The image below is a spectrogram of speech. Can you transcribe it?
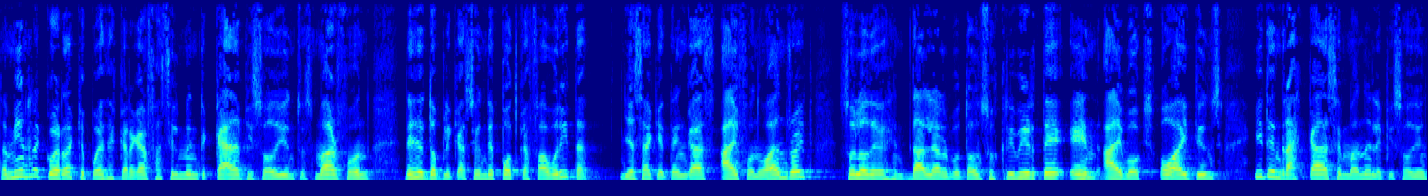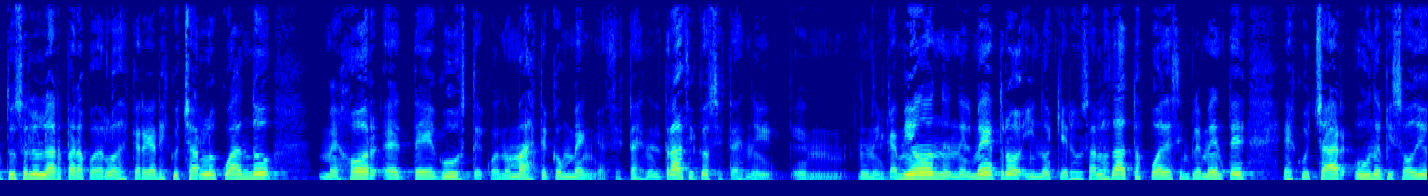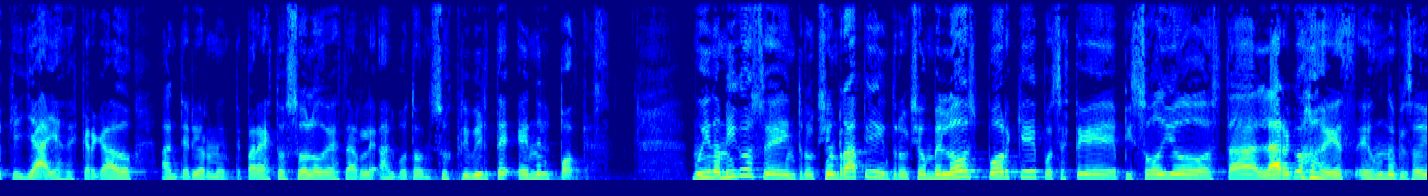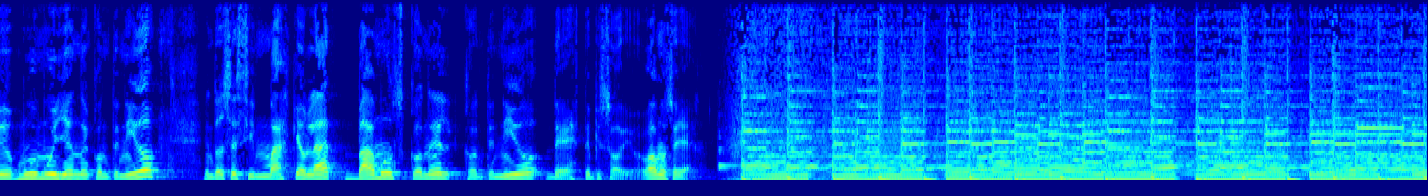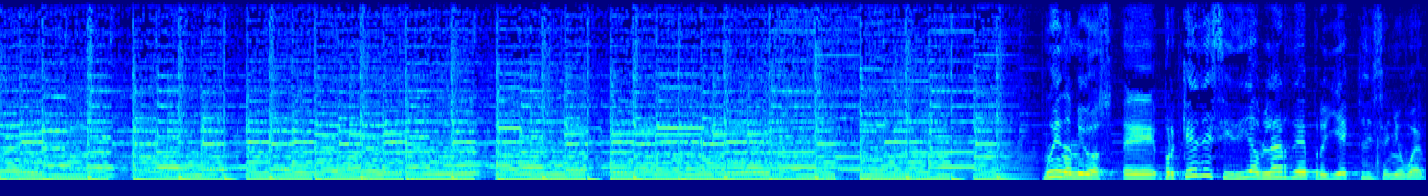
También recuerda que puedes descargar fácilmente cada episodio en tu smartphone desde tu aplicación de podcast favorita. Ya sea que tengas iPhone o Android, solo debes darle al botón suscribirte en iBox o iTunes y tendrás cada semana el episodio en tu celular para poderlo descargar y escucharlo cuando mejor eh, te guste, cuando más te convenga. Si estás en el tráfico, si estás en el, en el, camión, en el metro y no quieres usar los datos, puedes simplemente escuchar un episodio que ya hayas descargado anteriormente. Para esto solo debes darle al botón suscribirte en el podcast. Muy bien amigos, eh, introducción rápida, introducción veloz, porque pues este episodio está largo, es, es un episodio muy muy lleno de contenido. Entonces, sin más que hablar, vamos con el contenido de este episodio. Vamos allá. Muy bien amigos, eh, ¿por qué decidí hablar de proyectos de diseño web?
